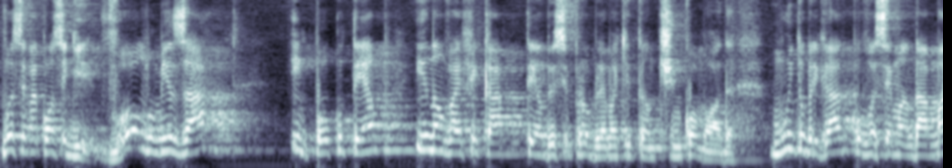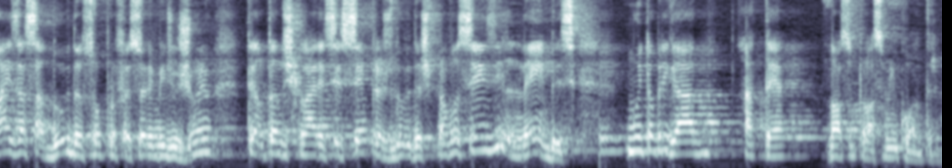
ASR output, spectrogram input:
você vai conseguir volumizar em pouco tempo e não vai ficar tendo esse problema que tanto te incomoda. Muito obrigado por você mandar mais essa dúvida. Eu sou o professor Emílio Júnior, tentando esclarecer sempre as dúvidas para vocês e lembre-se, muito obrigado, até nosso próximo encontro.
